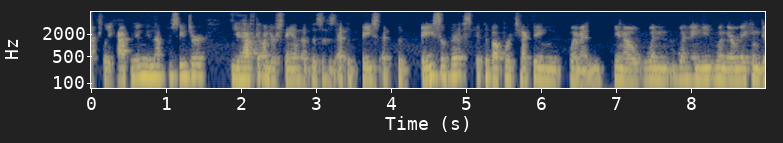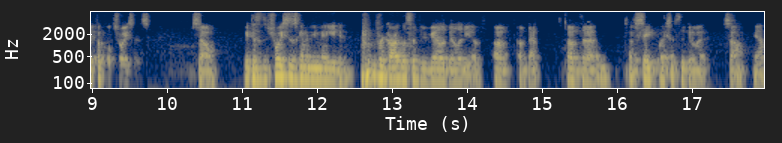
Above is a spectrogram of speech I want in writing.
actually happening in that procedure. You have to understand that this is at the base at the base of this. It's about protecting women. You know, when when they need when they're making difficult choices. So because the choice is going to be made regardless of the availability of of of that of the of safe places to do it. So yeah.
